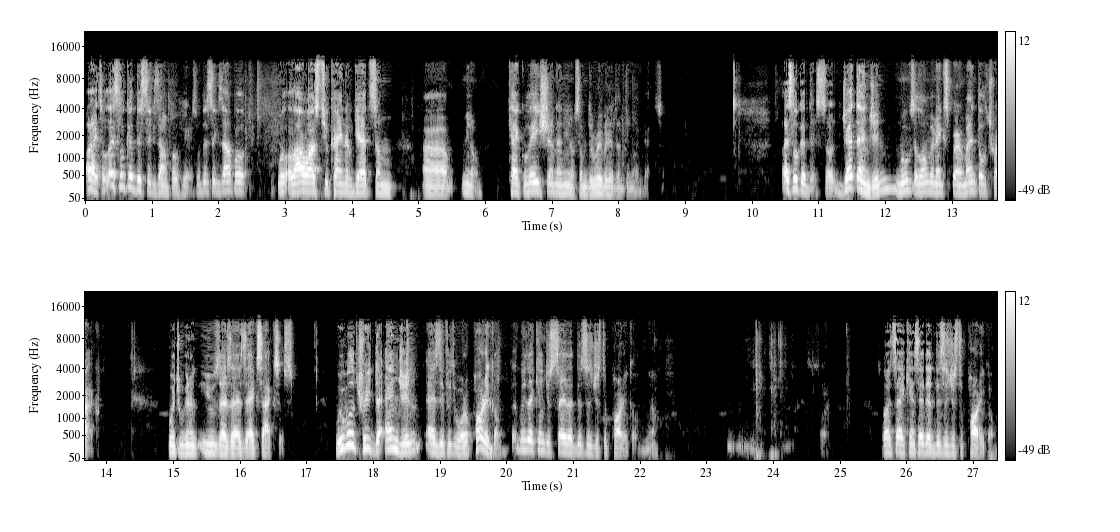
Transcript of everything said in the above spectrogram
All right, so let's look at this example here. So this example will allow us to kind of get some, uh, you know, calculation and, you know, some derivatives and things like that. So let's look at this. So jet engine moves along an experimental track, which we're going to use as, as x-axis. We will treat the engine as if it were a particle. That means I can just say that this is just a particle, you know. So let's say I can say that this is just a particle.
